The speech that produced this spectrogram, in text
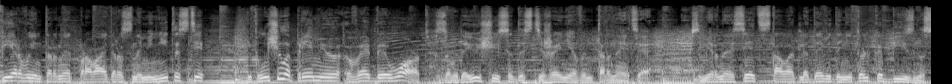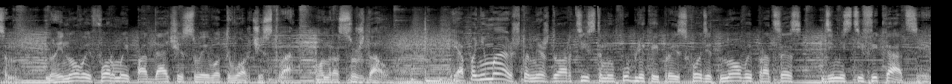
первый интернет-провайдер знаменитости и получила премию Webby Award за выдающиеся достижения в интернете. Всемирная сеть стала для Дэвида не только бизнесом, но и новой формой подачи своего творчества. Он рассуждал. «Я понимаю, что между артистом и публикой происходит новый процесс демистификации.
